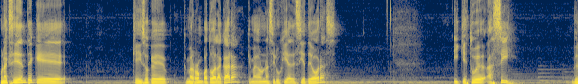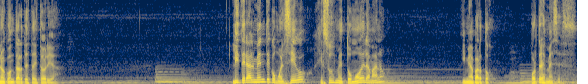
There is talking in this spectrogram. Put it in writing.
Un accidente que, que hizo que, que me rompa toda la cara, que me hagan una cirugía de siete horas y que estuve así de no contarte esta historia. Literalmente como el ciego, Jesús me tomó de la mano y me apartó por tres meses.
